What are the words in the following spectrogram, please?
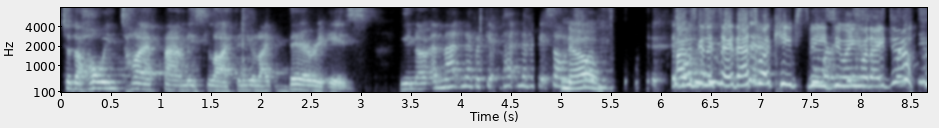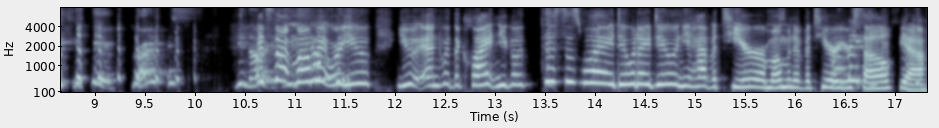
to the whole entire family's life. And you're like, there it is. You know, and that never get that never gets old. No. Why we do it. It's I was going to say that's what keeps me doing what I do. It's- You know, It's that moment where you you end with the client and you go, "This is why I do what I do," and you have a tear, a moment of a tear Well, maybe- yourself. Yeah.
